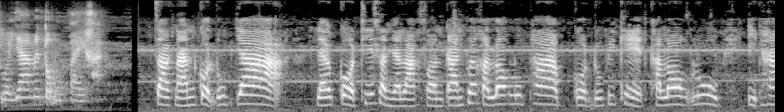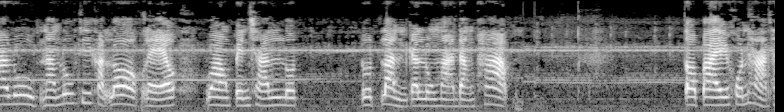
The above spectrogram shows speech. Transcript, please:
ตัวหญ้าไม่ตกลงไปค่ะ จากนั้นกดรูปหญ้า แล้วกดที่สัญลักษณ์ซ้อนกันเพื่อคัดลอกรูปภาพ กด duplicate คัดลอกรูปอีก 5 รูปนำรูปที่คัดลอกแล้ว วางเป็นชั้นลดลดหลั่นกันลงมาดังภาพ ต่อไปค้นหาไท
